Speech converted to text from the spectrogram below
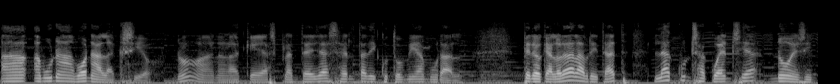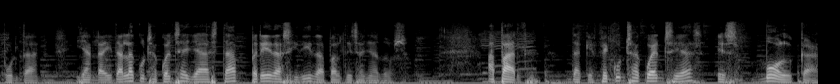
a, amb una bona elecció, no? en la que es planteja certa dicotomia moral. però que a l'hora de la veritat la conseqüència no és important i en realitat la conseqüència ja està predecidida pels dissenyadors. A part de que fer conseqüències és molt car,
